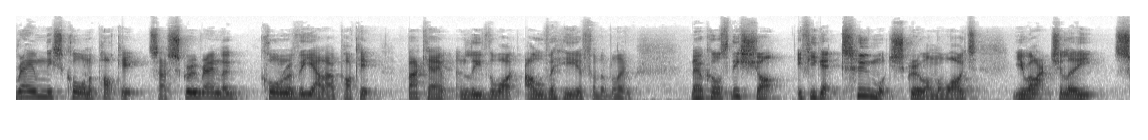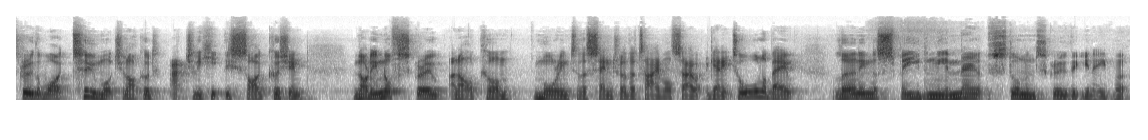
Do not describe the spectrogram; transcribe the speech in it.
round this corner pocket, so screw round the corner of the yellow pocket, back out and leave the white over here for the blue. Now, of course, this shot, if you get too much screw on the white, you will actually screw the white too much and I could actually hit this side cushion. Not enough screw and I'll come more into the centre of the table. So again, it's all about learning the speed and the amount of stun and screw that you need. But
